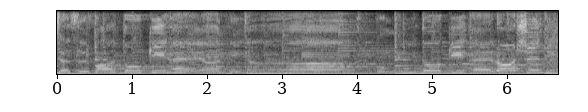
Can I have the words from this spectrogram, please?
जज्बातों की है आनिया उम्मीदों की है रोशनी।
